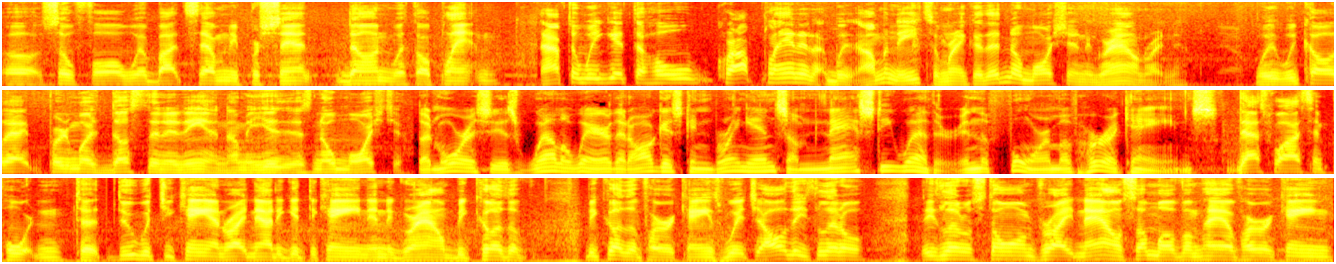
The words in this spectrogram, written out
Uh, so far, we're about 70% done with our planting. After we get the whole crop planted, I'm gonna need some rain because there's no moisture in the ground right now. We, we call that pretty much dusting it in. I mean, there's no moisture. But Morris is well aware that August can bring in some nasty weather in the form of hurricanes. That's why it's important to do what you can right now to get the cane in the ground because of because of hurricanes. Which all these little these little storms right now, some of them have hurricane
